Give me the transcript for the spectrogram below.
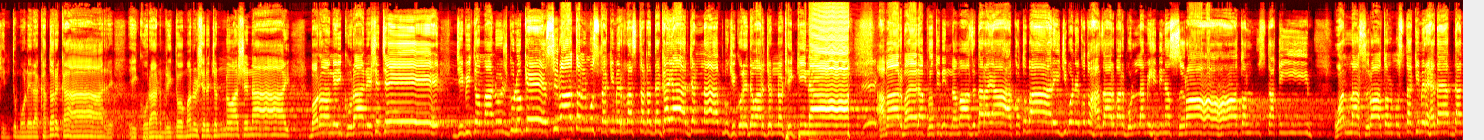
কিন্তু মনে রাখা দরকার, এই কোরআন মৃত মানুষের জন্য আসে নাই। বরং এই কোরআন এসেছে। জীবিত মানুষগুলোকে সিরাতুল মুস্তাকিমের রাস্তাটা দেখায়া জান্নাতমুখী করে দেওয়ার জন্য ঠিক কি না? আমার ভাইয়েরা, প্রতিদিন নামাজ দাঁড়ায়া কতবার এই জীবনে কত হাজার বার বললাম, ইহদিনা সিরাতুল মুস্তাকিম। ও আল্লাহ, সিরাতুল মুস্তাকিমের হেদায়েত দান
